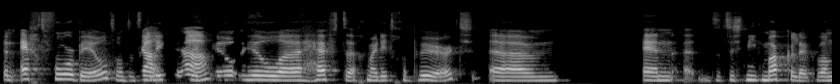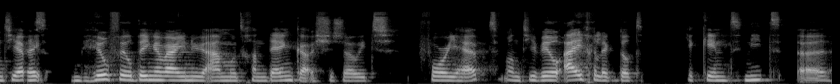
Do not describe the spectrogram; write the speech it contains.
een echt voorbeeld, want het klinkt ja. heel, heel uh, heftig, maar dit gebeurt. Um, en uh, dat is niet makkelijk, want je hebt heel veel dingen waar je nu aan moet gaan denken als je zoiets voor je hebt. Want je wil eigenlijk dat je kind niet uh,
